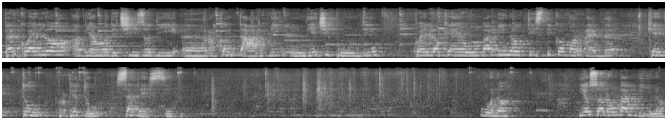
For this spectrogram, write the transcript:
Per quello abbiamo deciso di eh, raccontarvi in dieci punti quello che un bambino autistico vorrebbe che tu, proprio tu, sapessi. 1. Io sono un bambino.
